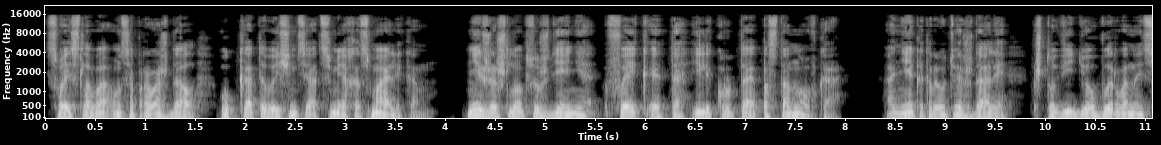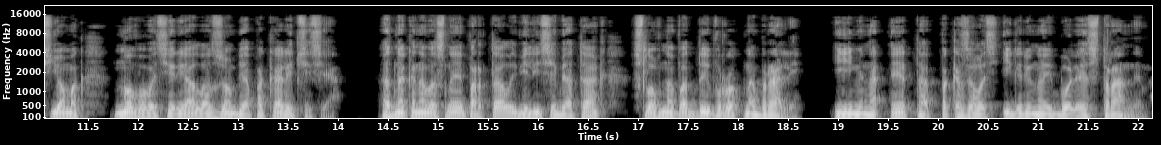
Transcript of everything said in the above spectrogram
Свои слова он сопровождал укатывающимся от смеха смайликом. Ниже шло обсуждение, фейк это или крутая постановка. А некоторые утверждали, что видео вырвано из съемок нового сериала о зомби-апокалипсисе. Однако новостные порталы вели себя так, словно воды в рот набрали. И именно это показалось Игорю наиболее странным.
